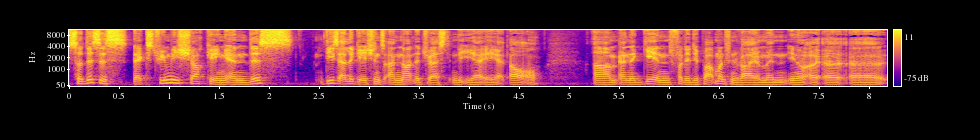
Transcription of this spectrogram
so this is extremely shocking, and this these allegations are not addressed in the EIA at all. Um, and again, for the Department of Environment, you know, a, a,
